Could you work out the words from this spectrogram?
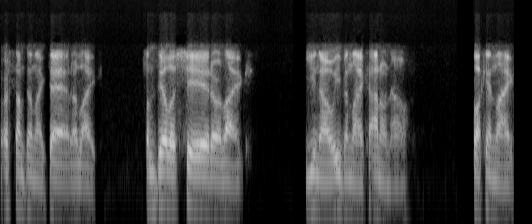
or something like that, or like some Dilla shit, or like, you know, even like, I don't know, fucking like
